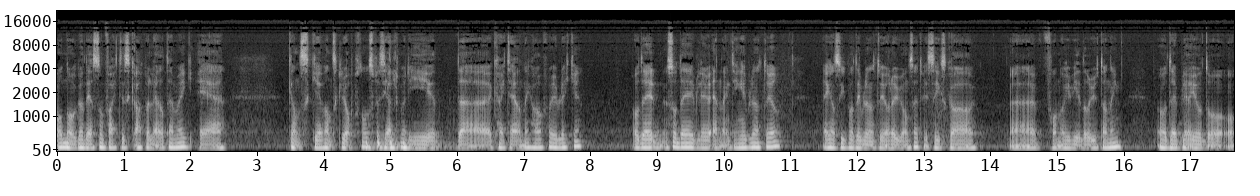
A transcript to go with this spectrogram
Og noe av det som faktisk appellerer til meg, er ganske vanskelig å oppnå, spesielt med de, de karakterene jeg har for øyeblikket. Det, så det blir jo enda en ting jeg blir nødt til å gjøre. Jeg er ganske sikker på at jeg blir nødt til å gjøre det uansett hvis jeg skal eh, få noe videre utdanning. Og det blir jo da å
